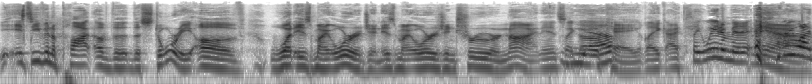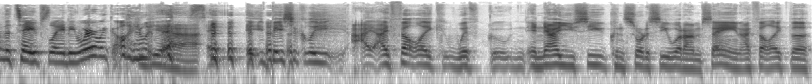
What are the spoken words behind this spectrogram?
it's even a plot of the the story of what is my origin? Is my origin true or not? And it's like Yep. okay, like I It's like, wait a minute, Yeah. rewind the tapes, lady. Where are we going with yeah this? it, it basically I, I felt like with and now you see you can sort of see what i'm saying. I felt like the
